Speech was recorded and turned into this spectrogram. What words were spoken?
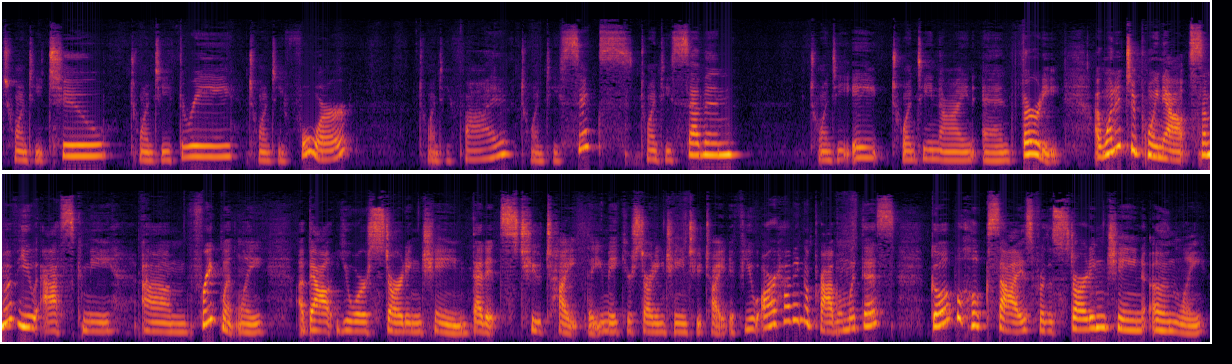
twenty-two, twenty-three, twenty-four. 21, 22, 23, 24, 25, 26, 27, 28, 29, and 30. I wanted to point out some of you ask me um, frequently about your starting chain, that it's too tight, that you make your starting chain too tight. If you are having a problem with this, go up a hook size for the starting chain only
